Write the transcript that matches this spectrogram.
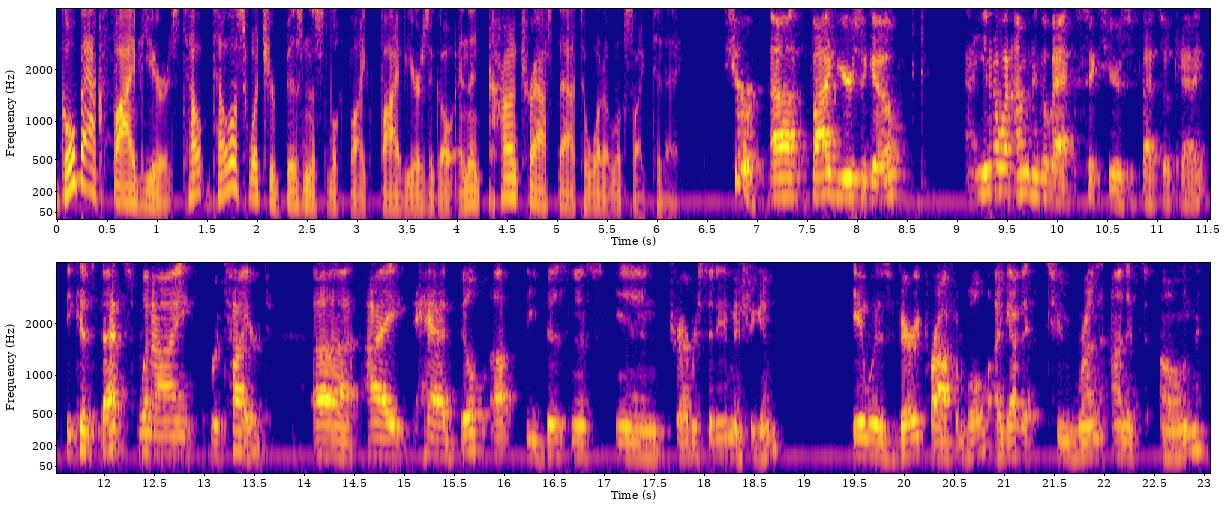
go back five years. Tell tell us what your business looked like five years ago, and then contrast that to what it looks like today. Sure. Uh, five years ago, you know what? I'm going to go back six years if that's okay, because that's when I retired. Uh, I had built up the business in Traverse City, Michigan. It was very profitable. I got it to run on its own.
